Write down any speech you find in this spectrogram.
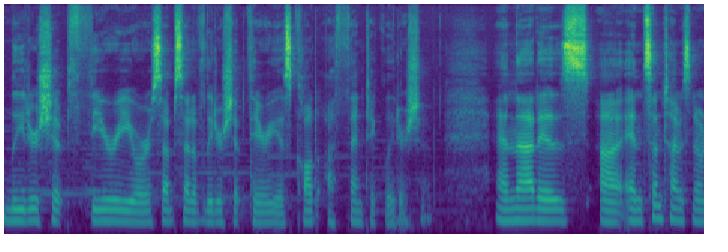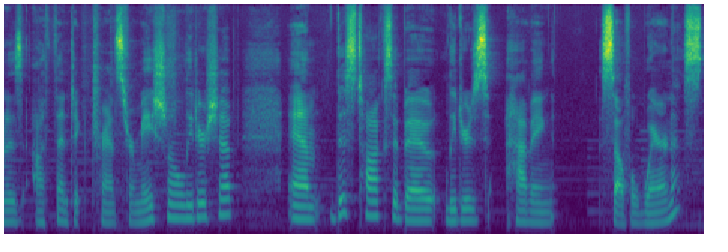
leadership theory or subset of leadership theory is called authentic leadership and that is, uh, and sometimes known as authentic transformational leadership. And this talks about leaders having self awareness,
